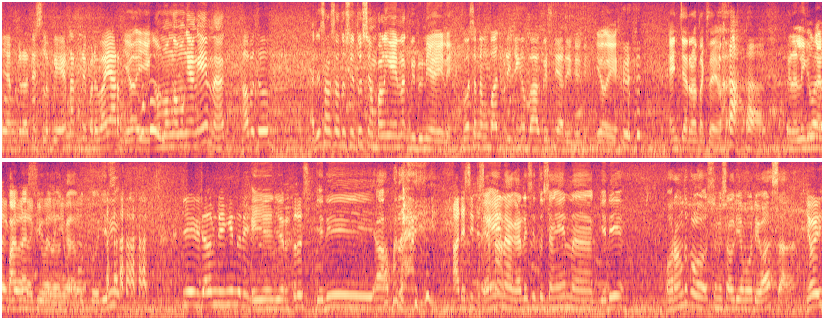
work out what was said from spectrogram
yang gratis lebih enak daripada bayar Ya, iya ngomong-ngomong yang enak, apa tuh ada salah satu situs yang paling enak di dunia ini. gue seneng banget bridgingnya bagus nih hari ini nih Yo, iya. Encer otak saya, Pak. Karena lingkungan Gimana, panas gimana, gitu gimana, loh, nggak beku. Jadi iya di dalam dingin tadi iya anjir. terus Jadi apa tadi? ada situs yang enak, ada situs yang enak. Jadi orang tuh kalau semisal dia mau dewasa, yoi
